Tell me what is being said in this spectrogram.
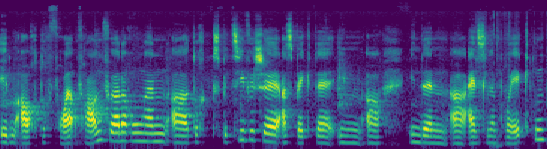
eben auch durch Frauenförderungen, äh, durch spezifische Aspekte im, äh, in den äh, einzelnen Projekten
